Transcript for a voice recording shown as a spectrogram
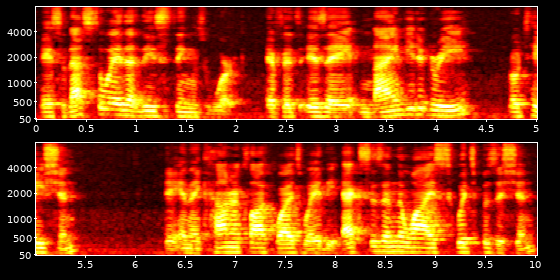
Okay, so that's the way that these things work. If it is a 90 degree rotation, okay, in a counterclockwise way. The x's and the y's switch position.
